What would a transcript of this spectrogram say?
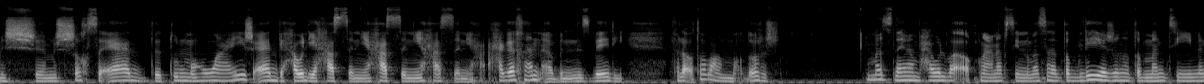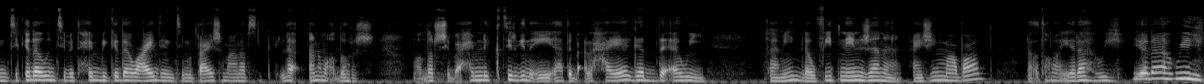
مش مش شخص قاعد طول ما هو عايش قاعد بيحاول يحسن يحسن يحسن, يحسن حاجة خانقة بالنسبة لي. فلا طبعا ما أقدرش. بس دايما بحاول بقى أقنع نفسي إنه مثلا طب ليه يا جنى طب ما انت ما انت كده وانت بتحبي كده وعادي انت متعايشة مع نفسك. لا أنا ما أقدرش. ما أقدرش يبقى حمل كتير جدا. إيه هتبقى الحياة جد قوي. فاهمين؟ لو في اتنين جنى عايشين مع بعض لا طبعا يا لهوي يا لهوي.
